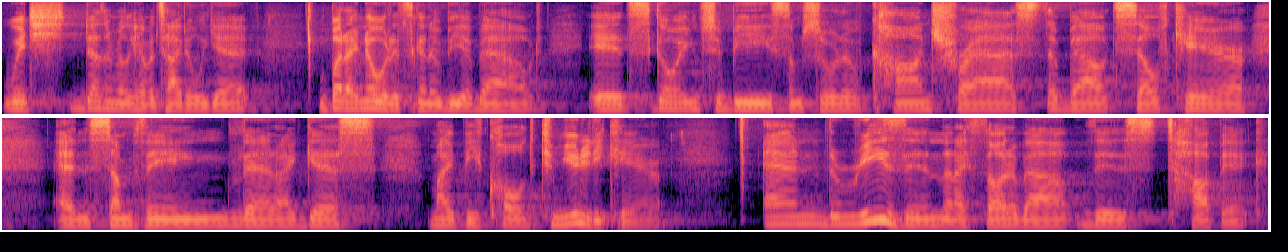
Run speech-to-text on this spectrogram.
which doesn't really have a title yet, but I know what it's going to be about. It's going to be some sort of contrast about self care and something that I guess might be called community care. And the reason that I thought about this topic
